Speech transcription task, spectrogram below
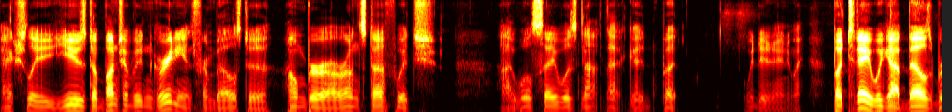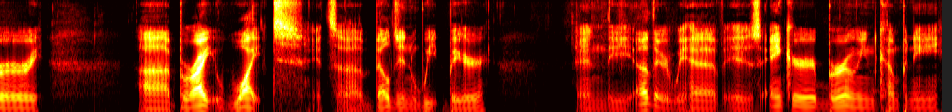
actually used a bunch of ingredients from Bell's to homebrew our own stuff, which I will say was not that good, but we did it anyway. But today we got Bell's Brewery, uh, Bright White. It's a Belgian wheat beer. And the other we have is Anchor Brewing Company.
